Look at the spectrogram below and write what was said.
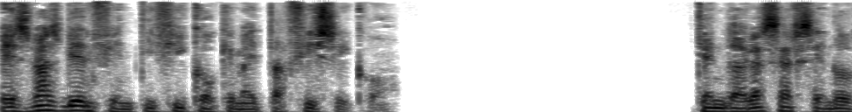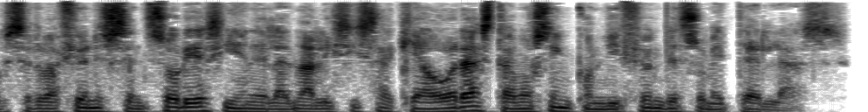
es más bien científico que metafísico tiende a basarse en observaciones sensorias y en el análisis a que ahora estamos en condición de someterlas.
